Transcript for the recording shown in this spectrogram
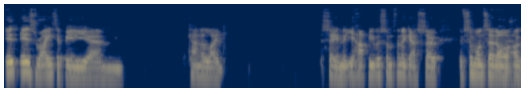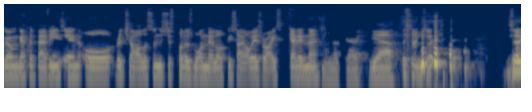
it is right to be um, kind of like saying that you're happy with something, I guess. So if someone said, "Oh, Okay. I'll go and get the bevies in," or Richarlison's just put us one nil up, you say, "Always right, get in there." Mm, okay yeah Essentially. so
